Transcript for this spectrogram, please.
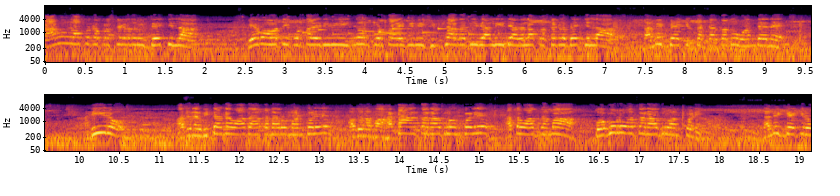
ಕಾನೂನಾತ್ಮಕ ಪ್ರಶ್ನೆಗಳು ನಿಮಗೆ ಬೇಕಿಲ್ಲ, ಹೇಮಾವತಿ ಕೊಡ್ತಾ ಇದ್ದೀವಿ, ಇನ್ನೊಂದು ಕೊಡ್ತಾ ಇದ್ದೀವಿ, ಶಿಕ್ಷಾ ನದಿ ವ್ಯಾಲಿ ಇದೆ, ಅವೆಲ್ಲ ಪ್ರಶ್ನೆಗಳು ಬೇಕಿಲ್ಲ. ನಮಗೆ ಬೇಕಿರ್ತಕ್ಕಂಥದ್ದು ಒಂದೇನೆ, ನೀರು. ಅದನ್ನ ವಿತರಣವಾದ ಅಂತನಾದ್ರೂ ಮಾಡ್ಕೊಳ್ಳಿ, ಅದು ನಮ್ಮ ಹಠ ಅಂತನಾದ್ರೂ ಅನ್ಕೊಳ್ಳಿ, ಅಥವಾ ಅದು ನಮ್ಮ ತೊಗುರು ಅಂತನಾದ್ರೂ ಅನ್ಕೊಳ್ಳಿ. ನಮಗೆ ಬೇಕಿರೋ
